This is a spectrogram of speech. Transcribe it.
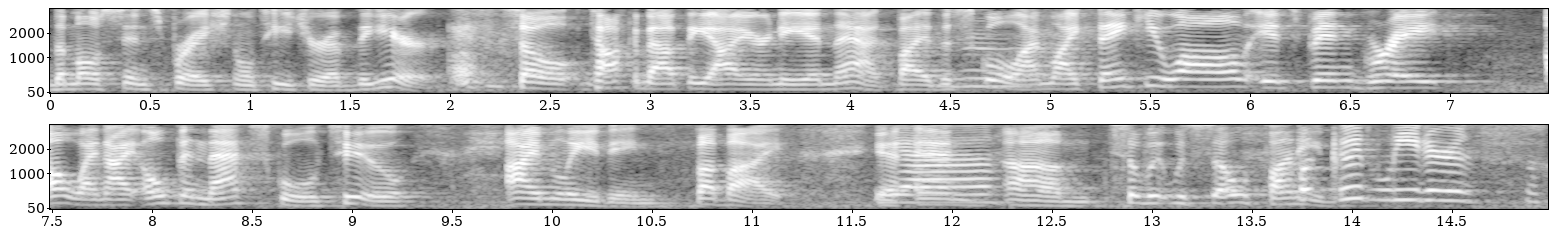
the most inspirational teacher of the year. So talk about the irony in that by the school. I'm like, thank you all, it's been great. Oh, and I opened that school too. I'm leaving. Bye bye. Yeah. And um, so it was so funny. But good leaders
